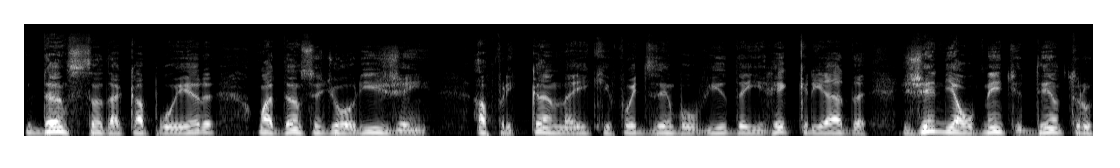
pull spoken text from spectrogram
dança da capoeira, uma dança de origem africana e que foi desenvolvida e recriada genialmente dentro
